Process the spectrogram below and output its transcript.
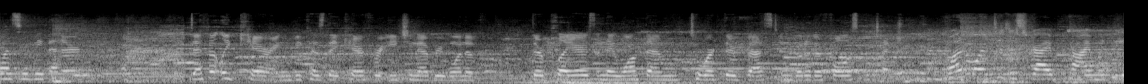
wants to be better. Definitely caring because they care for each and every one of their players and they want them to work their best and go to their fullest potential. One word to describe Prime would be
